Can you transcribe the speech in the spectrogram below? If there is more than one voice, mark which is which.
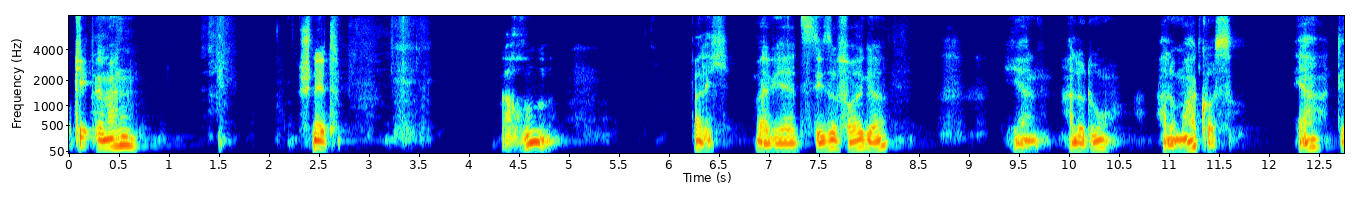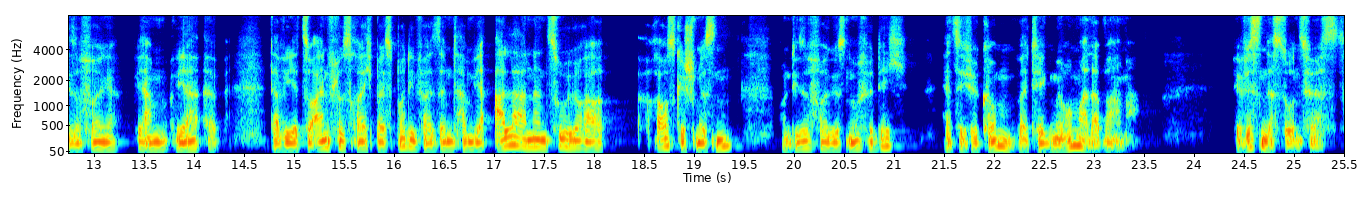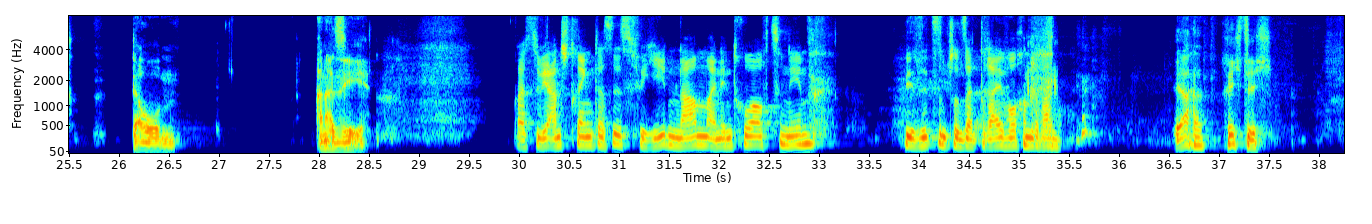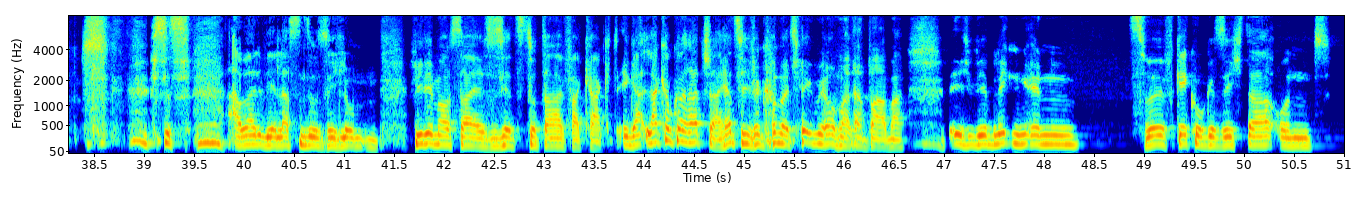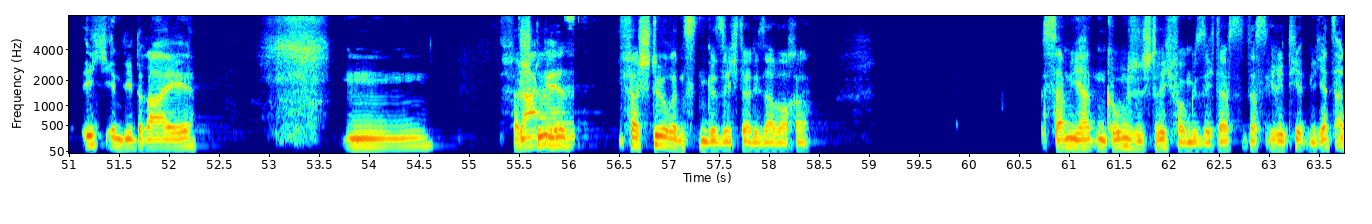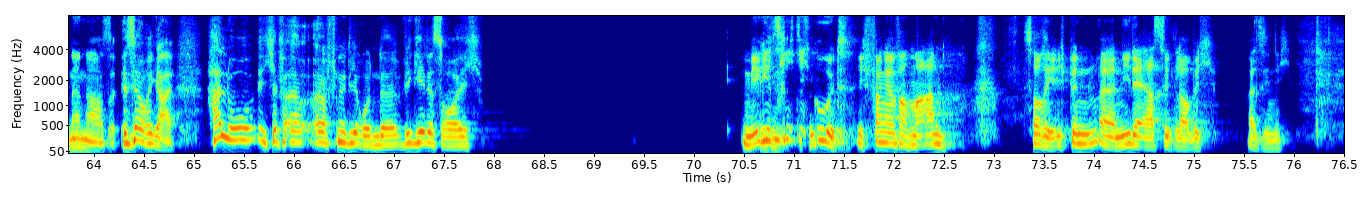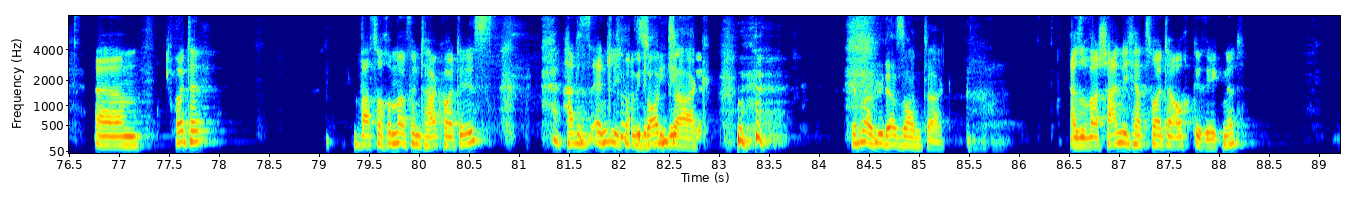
Speaker 1: Okay, wir machen Schnitt.
Speaker 2: Warum?
Speaker 1: Weil ich, weil wir jetzt diese Folge hier, hallo du, hallo Markus. Ja, diese Folge. Wir haben, ja, äh, da wir jetzt so einflussreich bei Spotify sind, haben wir alle anderen Zuhörer rausgeschmissen. Und diese Folge ist nur für dich. Herzlich willkommen bei Take Me Home, Alabama. Wir wissen, dass du uns hörst. Da oben. An der See.
Speaker 3: Weißt du, wie anstrengend das ist, für jeden Namen ein Intro aufzunehmen? Wir sitzen schon seit drei Wochen dran.
Speaker 1: Ja, richtig. Es ist, aber wir lassen uns nicht lumpen. Wie dem auch sei, es ist jetzt total verkackt. Egal. La Cucaracha, herzlich willkommen bei Take Me Home Alabama. Ich, wir blicken in zwölf Gecko-Gesichter und ich in die drei mh, verstör verstörendsten Gesichter dieser Woche. Sammy hat einen komischen Strich vorm Gesicht. Das, das irritiert mich. Jetzt an der Nase. Ist ja auch egal. Hallo, ich öffne die Runde. Wie geht es euch?
Speaker 3: Mir geht's richtig gut. Ich fange einfach mal an. Sorry, ich bin äh, nie der Erste, glaube ich. Weiß ich nicht. Ähm, heute, was auch immer für ein Tag heute ist, hat es endlich mal wieder
Speaker 1: Sonntag. immer wieder Sonntag.
Speaker 3: Also wahrscheinlich hat es heute auch geregnet.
